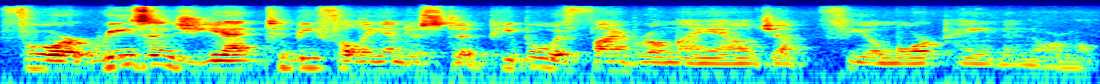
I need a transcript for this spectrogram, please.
For reasons yet to be fully understood, people with fibromyalgia feel more pain than normal.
